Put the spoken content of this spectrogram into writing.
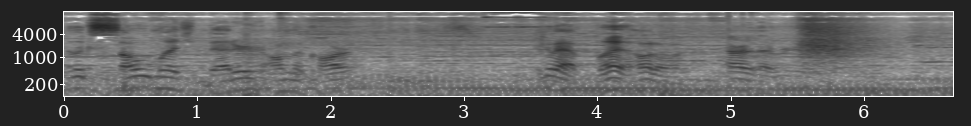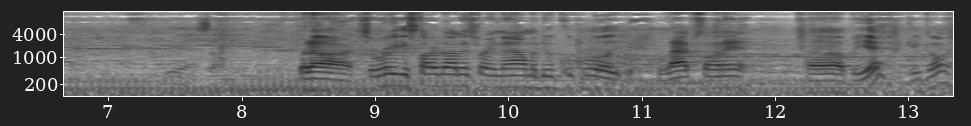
It looks so much better on the car. Look at that butt. Hold on. Did that? Yeah, so. But uh, so we're gonna get started on this right now. I'm gonna do a quick little laps on it. Uh, but yeah, get going.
